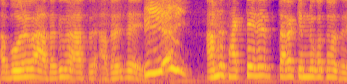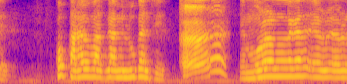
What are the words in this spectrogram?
আর বউয়ের আধা দিকে আধা দিছে। আপনি থাকতে এটা তারা কেমনে করতে আছে খুব খারাপ আজকে আমি লুক আনছি। এই মোড়া লাগা এবার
